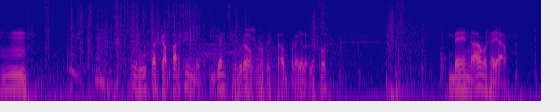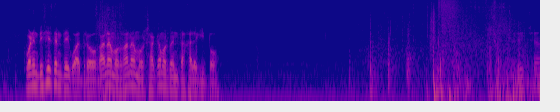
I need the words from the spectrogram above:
Mmm. Me gusta escaparse y me pillan seguro alguno que está por ahí a lo lejos. Venga, vamos allá. 46-34. Ganamos, ganamos. Sacamos ventaja al equipo. Derecha.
